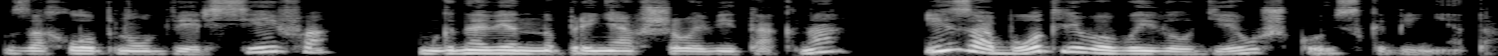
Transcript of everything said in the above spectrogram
захлопнул дверь сейфа, мгновенно принявшего вид окна, и заботливо вывел девушку из кабинета.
